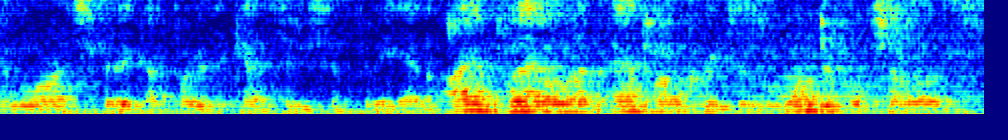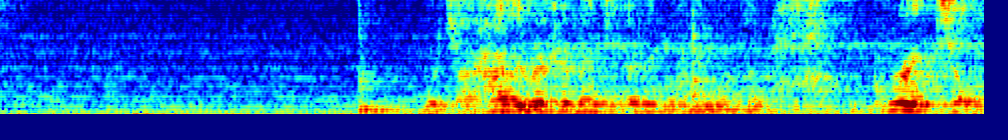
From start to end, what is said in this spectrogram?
I'm Lawrence Figg. I play with the Kansas City Symphony, and I am playing on one of Anton Krutz's wonderful cellos, which I highly recommend to anyone who wants a great cello.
